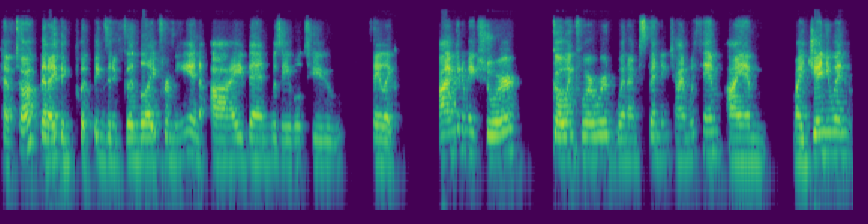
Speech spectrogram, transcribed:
pep talk that I think put things in a good light for me. And I then was able to say, like, I'm going to make sure going forward when I'm spending time with him, I am my genuine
